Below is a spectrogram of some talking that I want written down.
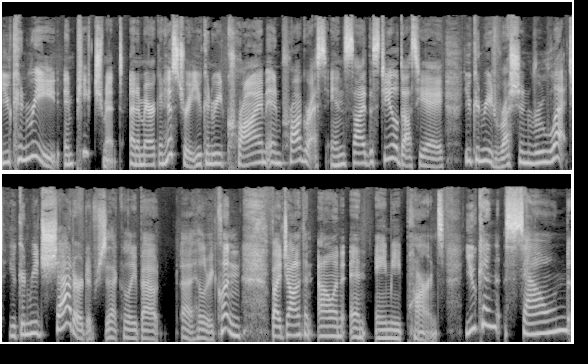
You can read Impeachment An American History. You can read Crime in Progress Inside the Steele Dossier. You can read Russian Roulette. You can read Shattered, which is actually about uh, Hillary Clinton, by Jonathan Allen and Amy Parnes. You can sound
